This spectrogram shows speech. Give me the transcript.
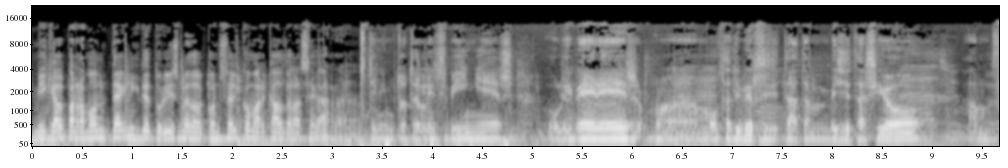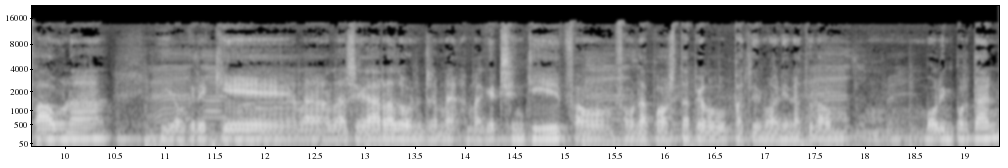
Miquel Parramon, tècnic de turisme del Consell Comarcal de la Segarra. Tenim totes les vinyes, oliveres, eh, molta diversitat en vegetació, amb fauna, i jo crec que la, la Segarra, doncs, en, en aquest sentit, fa, fa una aposta pel patrimoni natural molt important.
